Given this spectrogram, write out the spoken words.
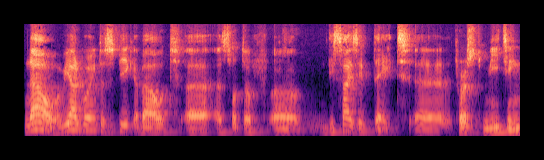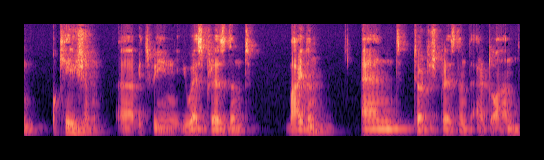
Now, we are going to speak about uh, a sort of uh, decisive date, uh, first meeting occasion uh, between US President Biden and Turkish President Erdogan,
